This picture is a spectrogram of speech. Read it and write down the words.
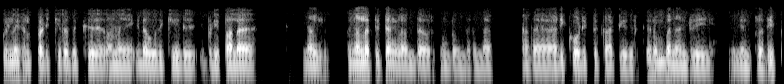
பிள்ளைகள் படிக்கிறதுக்கு ஆன இடஒதுக்கீடு இப்படி பல நல் நல்ல திட்டங்களை வந்து அவர் கொண்டு வந்திருந்தார். அதை அடிக்கோடிட்டு காட்டியதற்கு ரொம்ப நன்றி என் பிரதீப்.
